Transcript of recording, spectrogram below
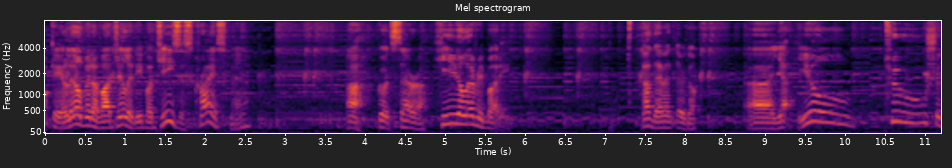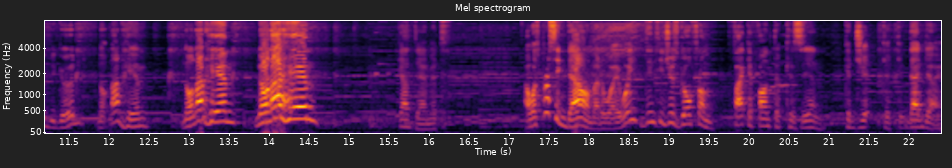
okay, a little bit of agility, but Jesus Christ, man. Ah, good, Sarah. Heal everybody. God damn it, there we go. Uh, yeah, heal 2 should be good. No, not him. No, not him! No, not him! God damn it. I was pressing down, by the way. Wait, didn't he just go from Fakafon to Kazin? Kajit, that guy.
